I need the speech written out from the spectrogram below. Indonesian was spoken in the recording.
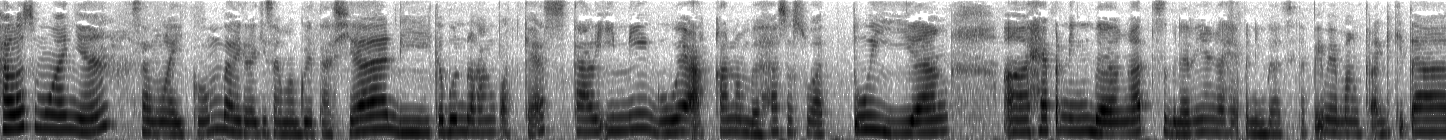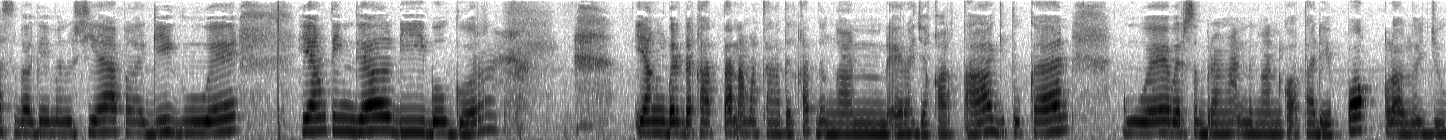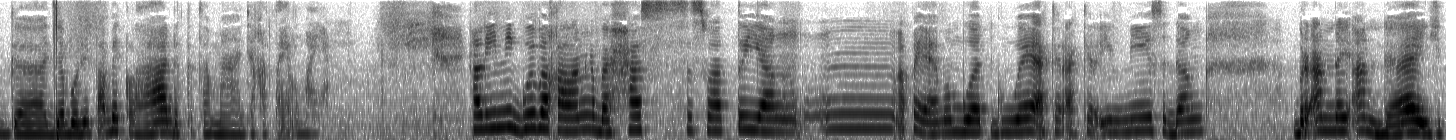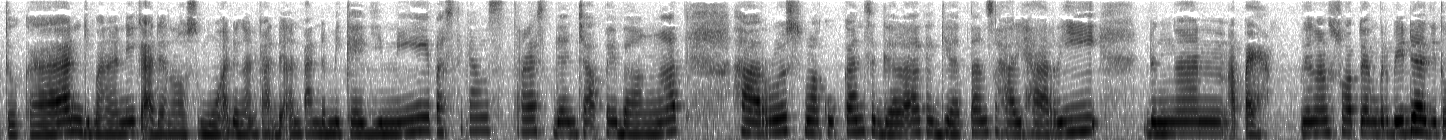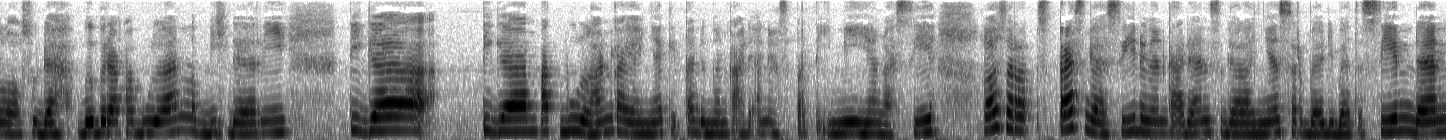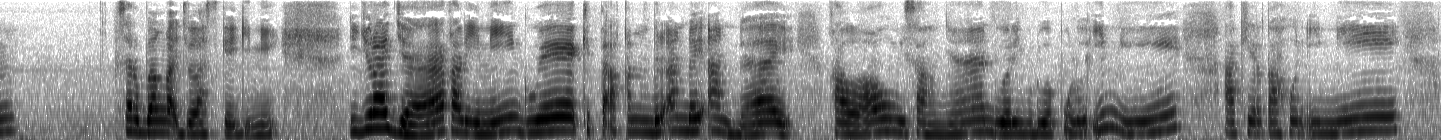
Halo semuanya, Assalamualaikum. Balik lagi sama gue Tasya di Kebun Belakang Podcast. Kali ini gue akan membahas sesuatu yang uh, happening banget. Sebenarnya nggak happening banget sih Tapi memang lagi kita sebagai manusia Apalagi gue yang tinggal di Bogor Yang berdekatan amat sangat dekat dengan daerah Jakarta gitu kan gue berseberangan dengan kota Depok lalu juga Jabodetabek lah deket sama Jakarta ya lumayan. Kali ini gue bakalan ngebahas sesuatu yang hmm, apa ya membuat gue akhir-akhir ini sedang berandai-andai gitu kan. Gimana nih keadaan lo semua dengan keadaan pandemi kayak gini? Pasti kan stres dan capek banget. Harus melakukan segala kegiatan sehari-hari dengan apa ya dengan sesuatu yang berbeda gitu loh. Sudah beberapa bulan lebih dari tiga tiga empat bulan kayaknya kita dengan keadaan yang seperti ini ya gak sih? Lo stres gak sih dengan keadaan segalanya serba dibatesin dan serba nggak jelas kayak gini? Jujur aja kali ini gue kita akan berandai-andai. Kalau misalnya 2020 ini akhir tahun ini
